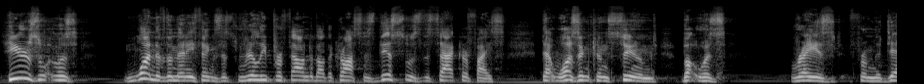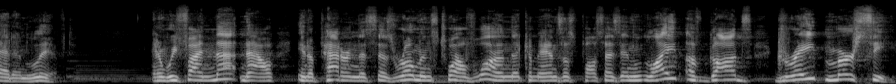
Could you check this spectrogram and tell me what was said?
Here's what was one of the many things that's really profound about the cross is this was the sacrifice that wasn't consumed but was raised from the dead and lived. And we find that now in a pattern that says Romans 12:1 that commands us Paul says in light of God's great mercy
